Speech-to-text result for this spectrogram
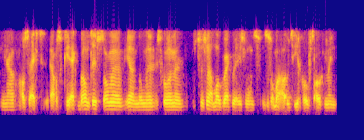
ja, als, er echt, als er een keer echt brand is, dan, eh, ja, dan eh, is het gewoon eh, zo snel mogelijk wegwezen. Want het is allemaal oud hier over het algemeen.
